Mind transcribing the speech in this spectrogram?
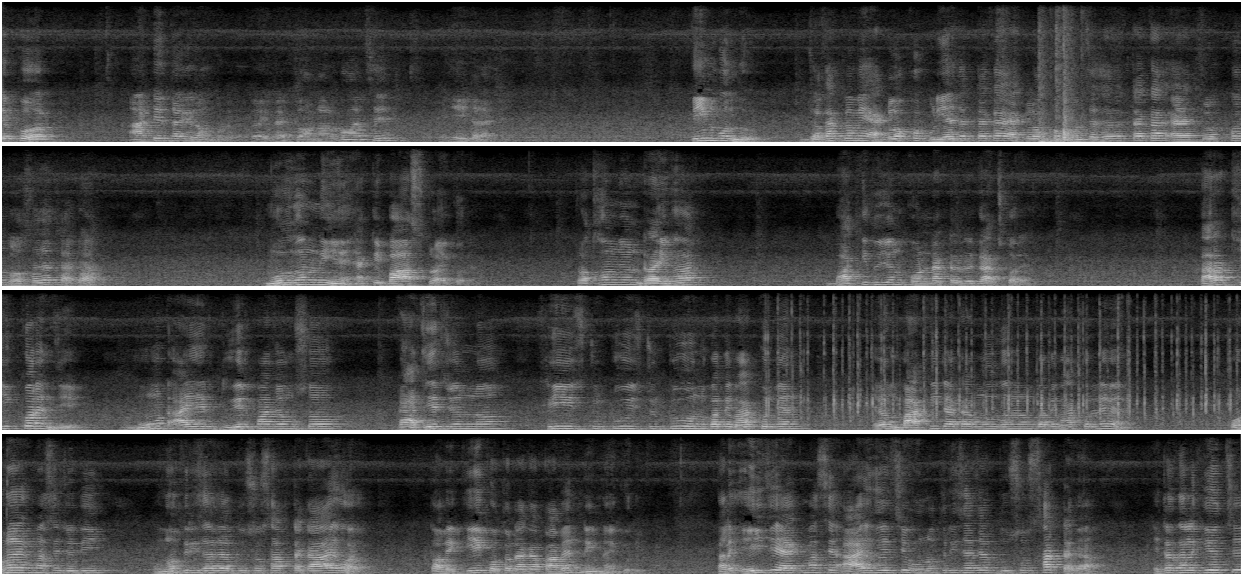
এরপর আটের দাগের অঙ্কটা দেখো এটা একটু অন্যরকম আছে, এইটা দেখো। তিন বন্ধু, যথাক্রমে এক লক্ষ কুড়ি হাজার টাকা, এক লক্ষ পঞ্চাশ হাজার টাকা, এক লক্ষ দশ হাজার টাকা মূলধন নিয়ে একটি বাস ক্রয় করেন প্রথমজন ড্রাইভার, বাকি দুজন কন্ডাক্টরের কাজ করেন। তারা ঠিক করেন যে, মোট আয়ের দুইয়ের পাঁচ অংশ কাজের জন্য three is to two two is to অনুপাতে ভাগ করবেন এবং বাকি টাকা মূলধনের অনুপাতে ভাগ করে নেবেন। কোনো এক মাসে যদি উনত্রিশ হাজার দুশো ষাট টাকা আয় হয়, তবে কে কত টাকা পাবেন নির্ণয় করি। তাহলে এই যে এক মাসে আয় হয়েছে উনত্রিশ হাজার দুশো ষাট টাকা, এটা তাহলে কি হচ্ছে?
